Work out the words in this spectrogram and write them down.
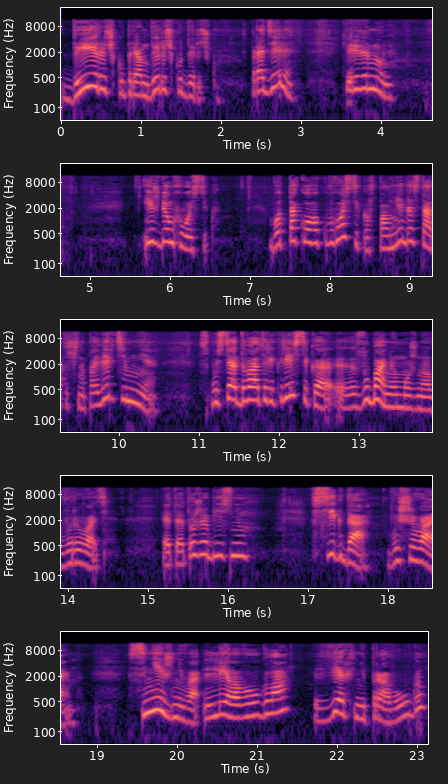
Дырочку, прям дырочку, дырочку. Продели, перевернули. И ждем хвостик. Вот такого хвостика вполне достаточно, поверьте мне. Спустя 2-3 крестика э, зубами можно вырывать. Это я тоже объясню. Всегда вышиваем с нижнего левого угла в верхний правый угол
